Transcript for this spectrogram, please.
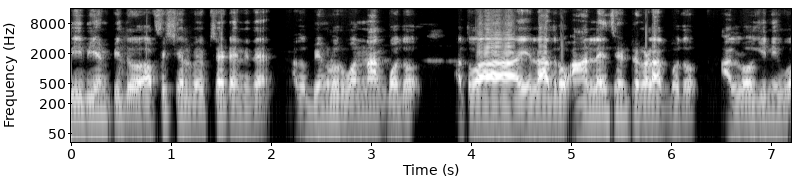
ಬಿ ಬಿ ಎಂ ಪಿದು ಅಫಿಷಿಯಲ್ ವೆಬ್ಸೈಟ್ ಏನಿದೆ, ಅದು ಬೆಂಗಳೂರು ಒನ್ ಆಗ್ಬೋದು, ಅಥವಾ ಎಲ್ಲಾದ್ರೂ ಆನ್ಲೈನ್ ಸೆಂಟರ್ಗಳಾಗ್ಬೋದು ಅಲ್ಲೋಗಿ ನೀವು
